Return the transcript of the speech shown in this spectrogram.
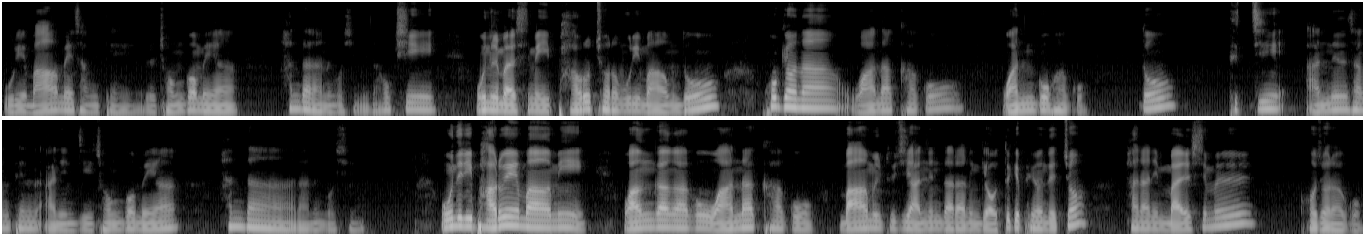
우리의 마음의 상태를 점검해야 한다라는 것입니다. 혹시 오늘 말씀의 이 바로처럼 우리 마음도 혹여나 완악하고 완고하고 또 듣지 않는 상태는 아닌지 점검해야 한다라는 것이에요. 오늘 이 바로의 마음이 완강하고 완악하고 마음을 두지 않는다라는 게 어떻게 표현됐죠? 하나님 말씀을 거절하고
